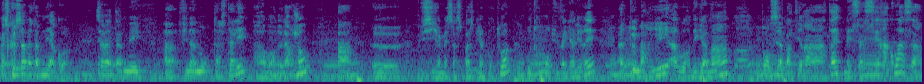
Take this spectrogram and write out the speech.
Parce que ça va t'amener à quoi? Ça va t'amener à finalement t'installer, à avoir de l'argent, à, euh, si jamais ça se passe bien pour toi, autrement tu vas galérer, à te marier, avoir des gamins, penser à partir à la retraite, mais ça sert à quoi ça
